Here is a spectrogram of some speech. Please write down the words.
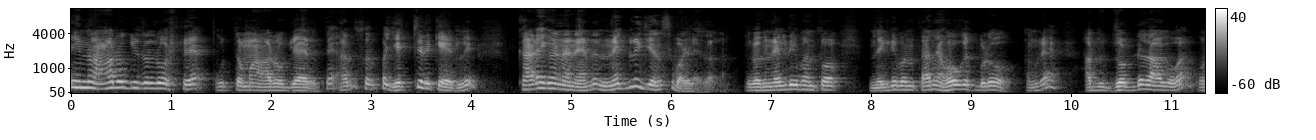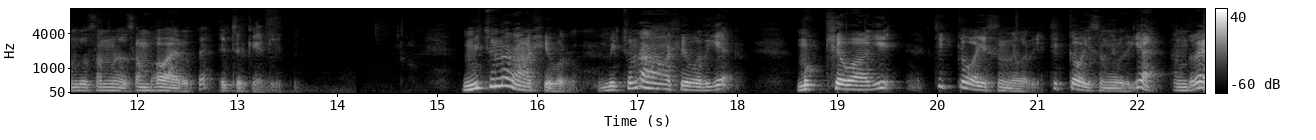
ಇನ್ನು ಆರೋಗ್ಯದಲ್ಲೂ ಅಷ್ಟೇ ಉತ್ತಮ ಆರೋಗ್ಯ ಇರುತ್ತೆ. ಅದು ಸ್ವಲ್ಪ ಎಚ್ಚರಿಕೆ ಇರಲಿ. ಕಡೆಗಣನೆ ಅಂದರೆ ನೆಗ್ಲಿಜೆನ್ಸ್ ಒಳ್ಳೆಯದಲ್ಲ ಇವಾಗ ನೆಗಡಿ ಬಂತು, ನೆಗಡಿ ಬಂತಾನೆ ಹೋಗುತ್ತೆ ಬಿಡು ಅಂದರೆ ಅದು ದೊಡ್ಡದಾಗುವ ಒಂದು ಸಂ, ಸಂಭವ ಇರುತ್ತೆ ಎಚ್ಚರಿಕೆಯಲ್ಲಿ ಮಿಥುನ ರಾಶಿಯವರು, ಮಿಥುನ ರಾಶಿಯವರಿಗೆ ಮುಖ್ಯವಾಗಿ ಚಿಕ್ಕ ವಯಸ್ಸಿನವರಿಗೆ ಚಿಕ್ಕ ವಯಸ್ಸಿನವರಿಗೆ ಅಂದರೆ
